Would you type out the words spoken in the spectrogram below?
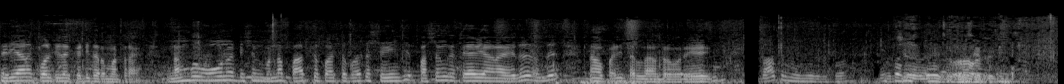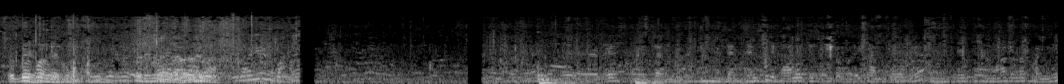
சரியான குவாலிட்டியில் கட்டி தர மாட்டாங்க நம்ம ஓனாக டிசைன் பண்ணால் பார்த்து பார்த்து பார்த்து செஞ்சு பசங்க தேவையான இது வந்து நம்ம பண்ணி தரலான்ற ஒரு பாத்ரூம் எங்க இருக்கு இப்போ ஜென்ஸுக்கு டாய்லெட் இருக்க ஒரே இப்போ மாடலாக பண்ணி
